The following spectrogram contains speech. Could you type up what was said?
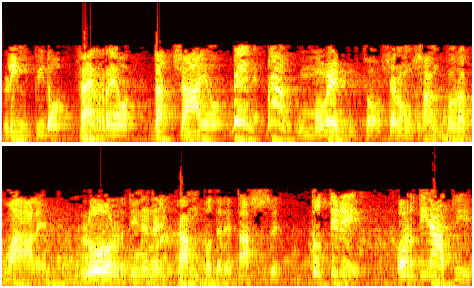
limpido, ferreo, d'acciaio? Bene, bravo! Un momento, se non sa ancora quale. L'ordine nel campo delle tasse? Tutti lì, ordinati,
